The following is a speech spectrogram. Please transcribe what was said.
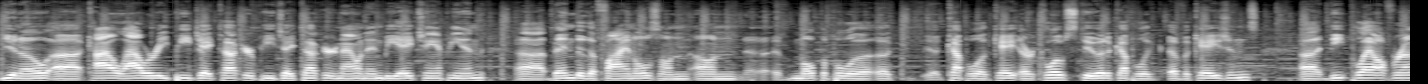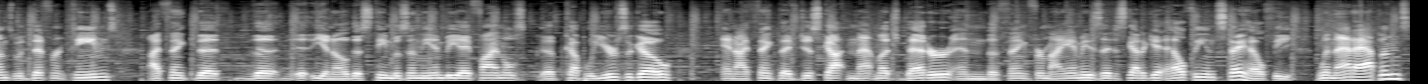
You know, uh, Kyle Lowry, PJ Tucker, PJ Tucker now an NBA champion. Uh, been to the finals on on uh, multiple, uh, a couple of or close to it, a couple of, of occasions. Uh, deep playoff runs with different teams. I think that the the- you know this team was in the NBA finals a couple of years ago and I think they've just gotten that much better. And the thing for Miami is they just got to get healthy and stay healthy. When that happens,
